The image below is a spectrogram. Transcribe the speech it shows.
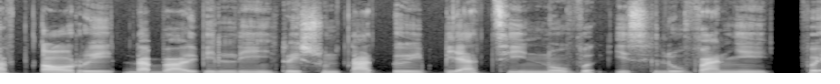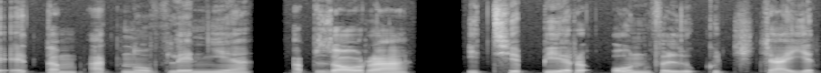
Avtori Dabavili resultatui piati novik Isiluvani với etam Atnovlenia, Abzora, обновлении обзора, и теперь он включает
